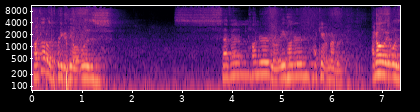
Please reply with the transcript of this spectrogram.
So I thought it was a pretty good deal. It was 700 or 800, I can't remember. I know it was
